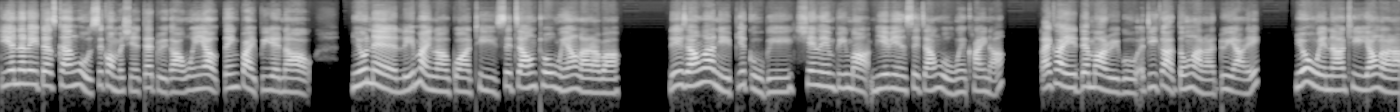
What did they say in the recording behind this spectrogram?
TNLA တပ်စခန်းကိုစစ်ကောင်မရှင်တပ်တွေကဝင်ရောက်သိမ်းပိုက်ပြီးတဲ့နောက်မြို့နယ်၄မိုင်လောက်ကွာထိစစ်ကြောင်းထိုးဝင်ရောက်လာတာပါ။ လေကြောင်းကနေပြစ်ကူပြီးရှင်းလင်းပြီးမှမြေပြင်စစ်ကြောင်းကိုဝင်ခိုင်းတာတိုက်ခိုက်ရေးတပ်မတွေကိုအ धिक သုံးလာတာတွေ့ရတယ်။မြို့ဝင်နာထိရောက်လာတာ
